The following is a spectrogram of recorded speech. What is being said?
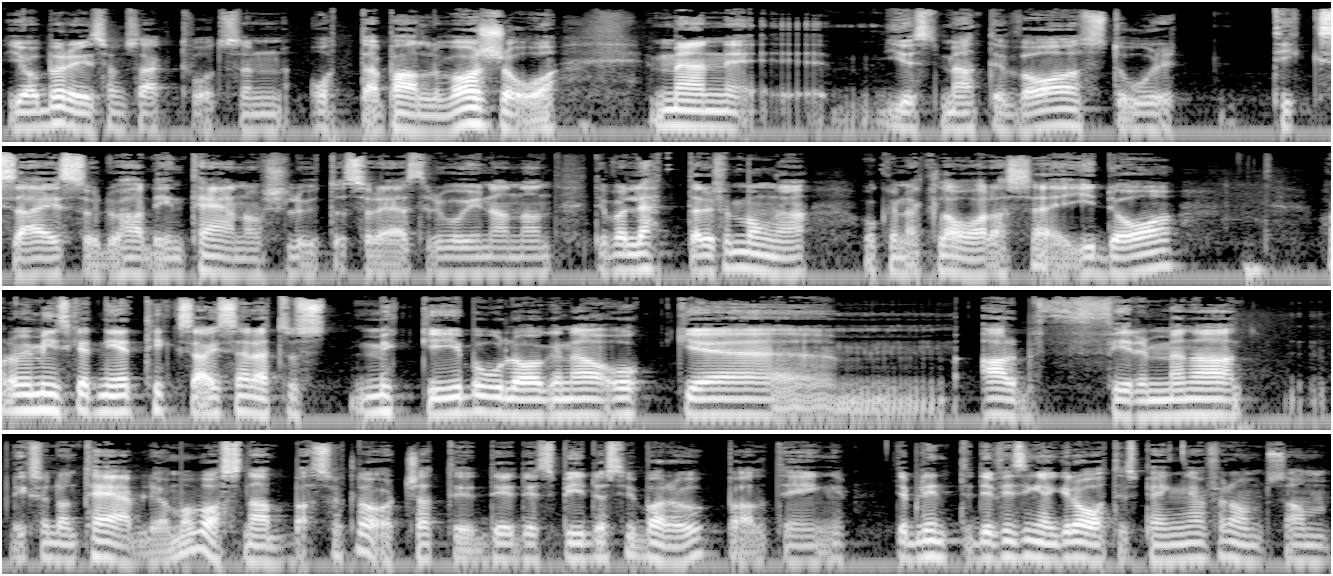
Jag började som sagt 2008 på allvar så. Men just med att det var stor tick size och du hade internavslut och sådär. Så det var ju en annan. Det var lättare för många att kunna klara sig. Idag har de minskat ner tick sizen rätt så mycket i bolagen och eh, arbfirmorna liksom de tävlar om att vara snabba såklart. Så att det, det, det speedas ju bara upp allting. Det, blir inte, det finns inga gratispengar för de som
